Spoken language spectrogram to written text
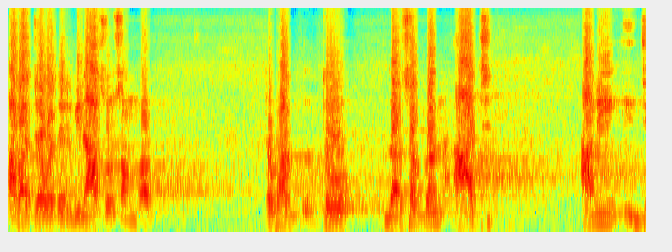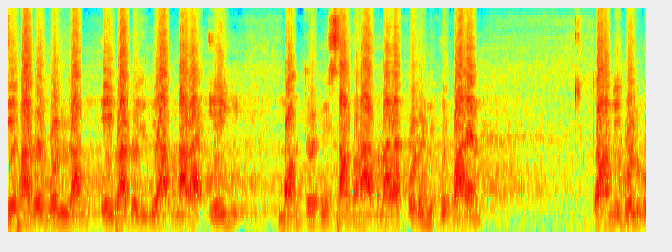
আবার জগতের বিনাশও সম্ভব। তো তো দর্শকগণ, আজ আমি যেভাবে বললাম, এইভাবে যদি আপনারা এই মন্ত্রটি সাধনা আপনারা করে নিতে পারেন, তো আমি বলব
